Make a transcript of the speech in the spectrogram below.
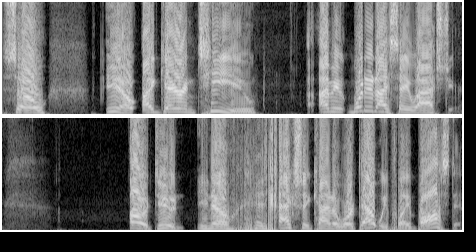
So, you know, I guarantee you. I mean, what did I say last year? Oh, dude, you know, it actually kind of worked out. We play Boston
